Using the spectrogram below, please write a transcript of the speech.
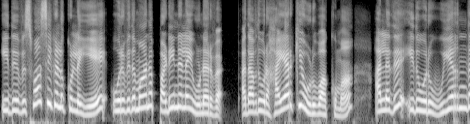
இது விசுவாசிகளுக்குள்ளேயே ஒரு விதமான படிநிலை உணர்வ அதாவது ஒரு ஹயர்க்கிய உருவாக்குமா அல்லது இது ஒரு உயர்ந்த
